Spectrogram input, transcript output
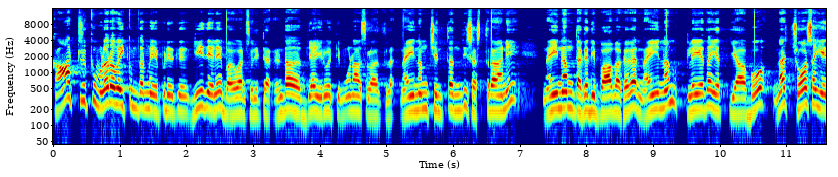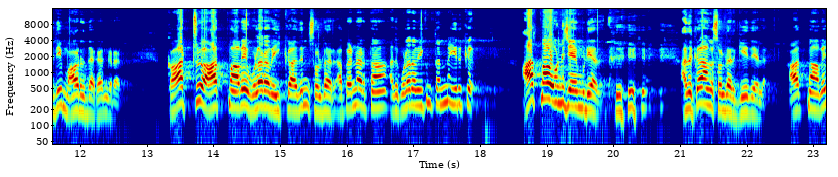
காற்றுக்கு உலர வைக்கும் தன்மை எப்படி இருக்குது கீதையிலே பகவான் சொல்லிட்டார். ரெண்டாவது அத்தியாயம் இருபத்தி மூணாவது சுலகத்தில் நைனம் சிந்தந்தி சஸ்திராணி நைனம் தகதி பாவக நைனம் கிளேத யத் யாபோ ந சோசயதி மாறுதகங்கிறார் காற்று ஆத்மாவை உலர வைக்காதுன்னு சொல்கிறார் அப்போ என்ன அர்த்தம்? அதுக்கு உலர வைக்கும் தன்மை இருக்குது ஆத்மா ஒன்றும் செய்ய முடியாது. அதுக்காக அங்கே சொல்கிறார் கீதையில். ஆத்மாவை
